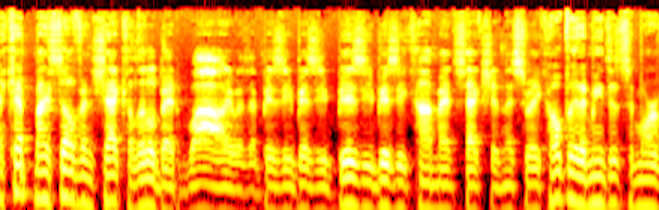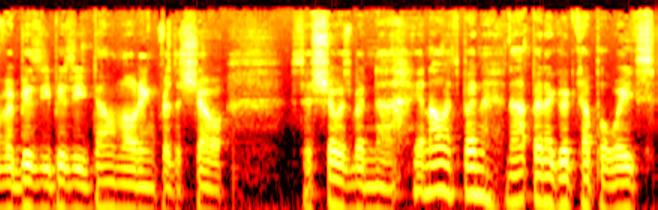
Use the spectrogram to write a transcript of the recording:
I kept myself in check a little bit. Wow, it was a busy, busy, busy, busy comment section this week. Hopefully that means it's more of a busy, busy downloading for the show. The show has been, uh, you know, it's been not been a good couple weeks.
